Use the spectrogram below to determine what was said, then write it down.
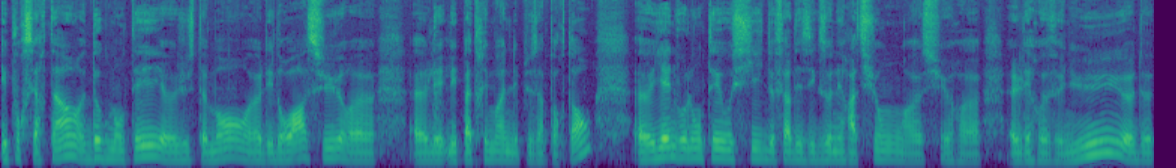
et pour certains, d'augmenter justement les droits sur les, patrimoines les plus importants. il y a une volonté aussi de faire des exonérations euh, sur euh, les revenus, euh, de,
